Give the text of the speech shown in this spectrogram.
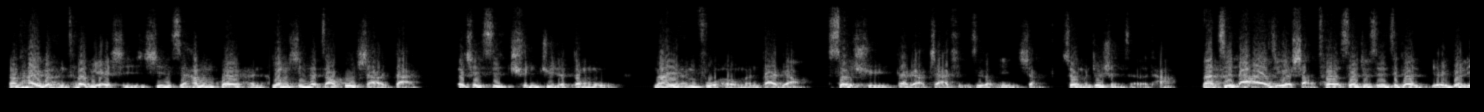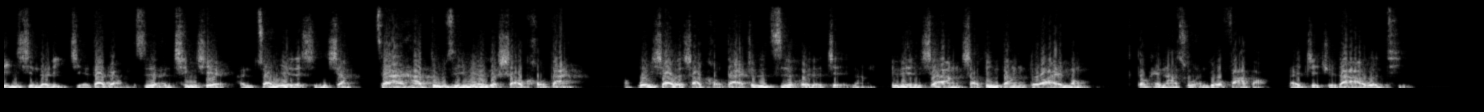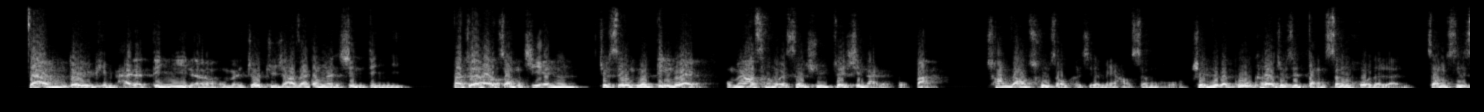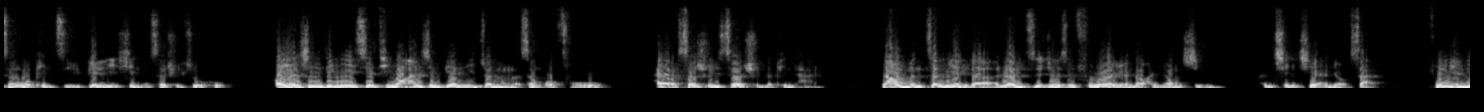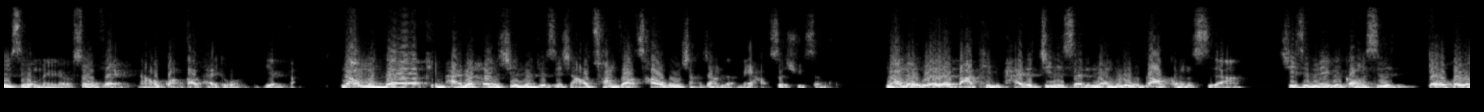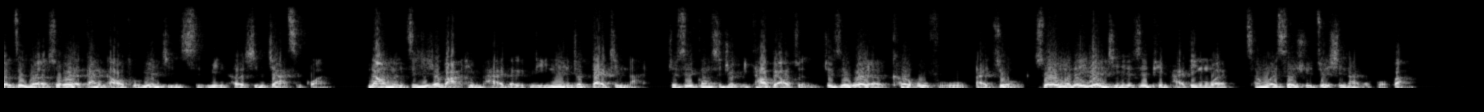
然后它有一个很特别的习性，是他们会很用心的照顾下一代，而且是群聚的动物，那也很符合我们代表社区、代表家庭这种印象，所以我们就选择了它。那自拔还有几个小特色，就是这个有一个菱形的礼节，代表我们是很亲切、很专业的形象。再来，它肚子里面有一个小口袋，微笑的小口袋，就是智慧的解囊，有点像小叮当、哆啦 A 梦，都可以拿出很多法宝来解决大家问题。在我们对于品牌的定义呢，我们就聚焦在功能性定义。那最后总结呢，就是我们的定位，我们要成为社区最信赖的伙伴，创造触手可及的美好生活。选择的顾客就是懂生活的人，重视生活品质与便利性的社区住户。功能性定义是提供安心、便利、尊荣的生活服务，还有社区社群的平台。那我们正面的认知就是服务人员都很用心、很亲切、很友善。负面就是我们有收费，然后广告太多，厌烦。那我们的品牌的核心呢，就是想要创造超乎想象的美好社区生活。那我们为了把品牌的精神融入到公司啊，其实每一个公司都会有这个所谓的蛋糕图、愿景、使命、核心价值观。那我们直接就把品牌的理念就带进来，就是公司就一套标准，就是为了客户服务来做。所以我们的愿景就是品牌定位，成为社区最信赖的伙伴。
